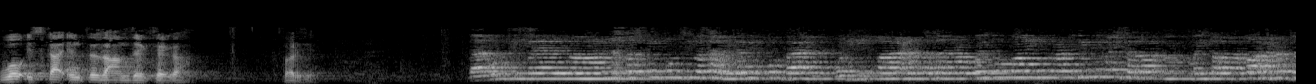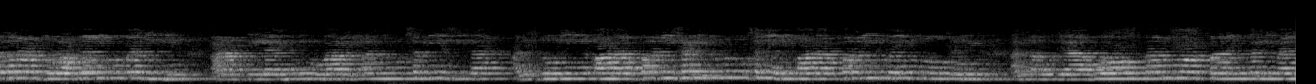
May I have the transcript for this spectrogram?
وہ اس کا انتظام دیکھے گا۔ پڑھیے۔ باب في بيان ما في قصد الخمس وسائل بالقربى وبه قال حدثنا عبيد الله بن عبد بن ميسرة ميسرة قال حدثنا عبد الرحمن بن مهدي عن عبد الله بن مبارك عن سبي يزيد عن الزهري قال اخبرني سعيد بن المسيب قال اخبرني زبير بن مطعم انه جاء هو وعثمان بن عفان يكلمان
